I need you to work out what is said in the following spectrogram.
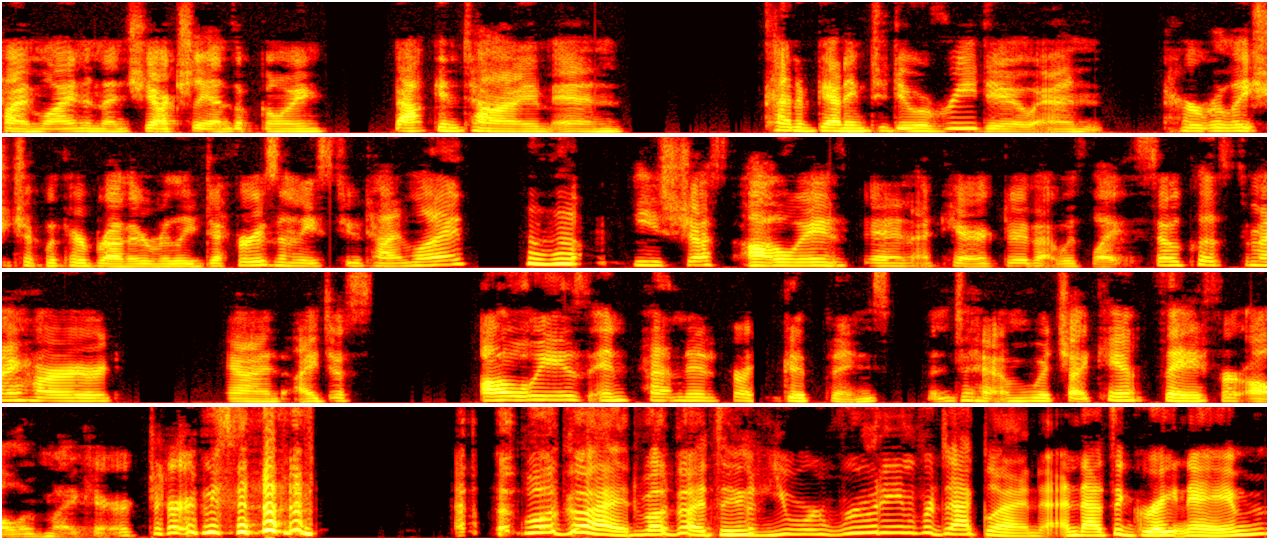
timeline, and then she actually ends up going back in time and kind of getting to do a redo. And her relationship with her brother really differs in these two timelines. Mhm. He's just always been a character that was like so close to my heart. And I just always intended for good things to him, which I can't say for all of my characters. well, good. Well, good. So you were rooting for Declan, and that's a great name.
